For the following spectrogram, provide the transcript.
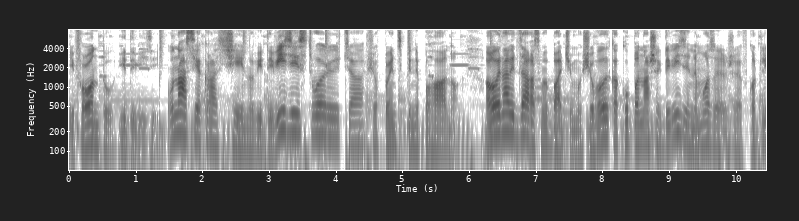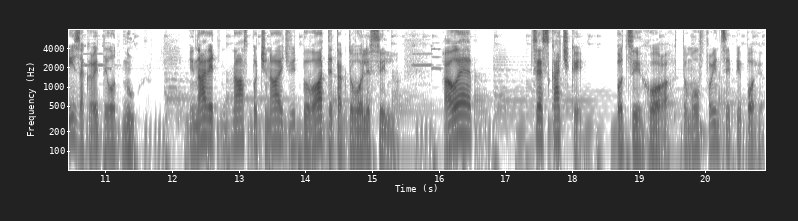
і фронту, і дивізій. У нас якраз ще й нові дивізії створюються, що в принципі непогано. Але навіть зараз ми бачимо, що велика купа наших дивізій не може вже в котлі закрити одну. І навіть нас починають відбивати так доволі сильно. Але це скачки по цих горах, тому в принципі погір.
